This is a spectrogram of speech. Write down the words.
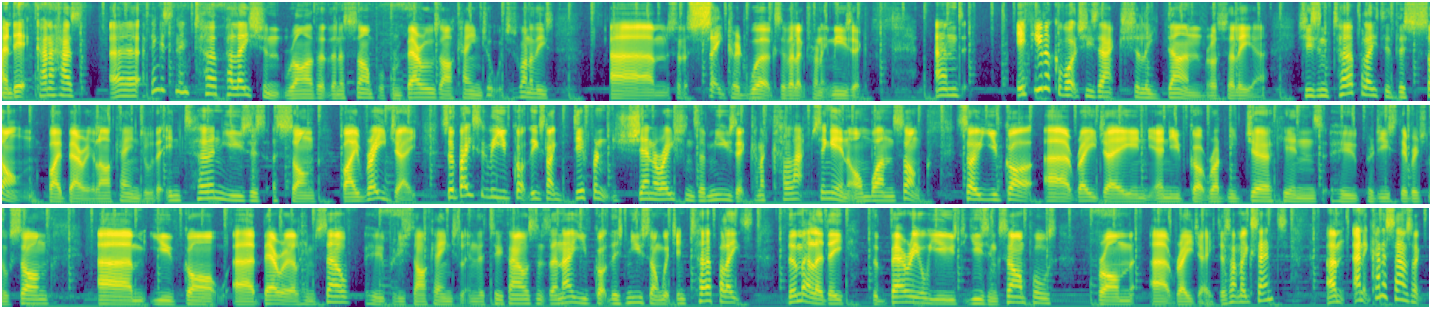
and it kind of has. Uh, I think it's an interpolation rather than a sample from Burial's Archangel, which is one of these um, sort of sacred works of electronic music. And if you look at what she's actually done, Rosalia, she's interpolated this song by Burial Archangel that in turn uses a song by Ray J. So basically, you've got these like different generations of music kind of collapsing in on one song. So you've got uh, Ray J and, and you've got Rodney Jerkins who produced the original song. Um, you've got uh, Burial himself, who produced Archangel in the 2000s, and now you've got this new song which interpolates the melody that Burial used using samples from uh, Ray J. Does that make sense? Um, and it kind of sounds like,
